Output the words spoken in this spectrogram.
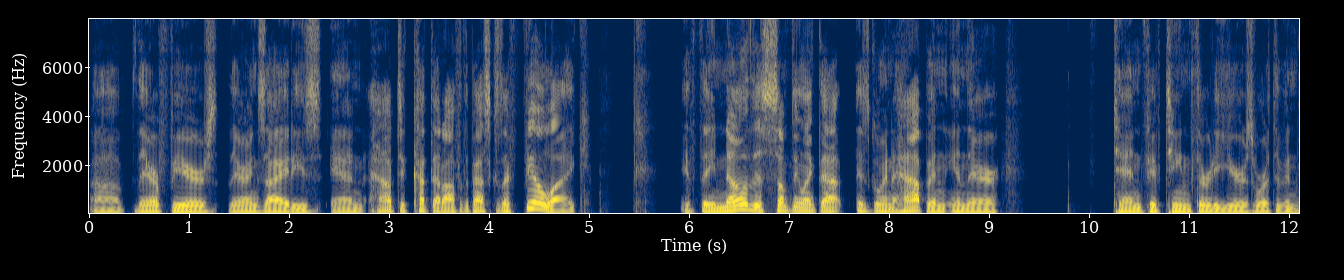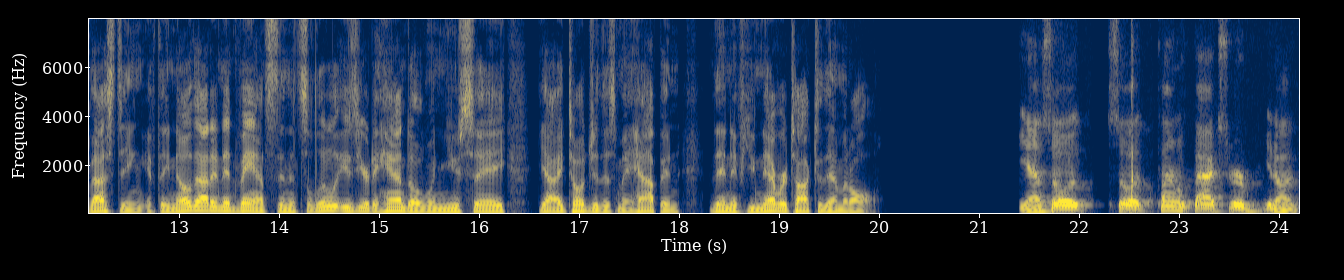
uh, their fears, their anxieties, and how to cut that off in the past. Because I feel like if they know this something like that is going to happen in their 10, 15, 30 years worth of investing, if they know that in advance, then it's a little easier to handle when you say, Yeah, I told you this may happen, than if you never talk to them at all. Yeah. So, so plan with Baxter, you know,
